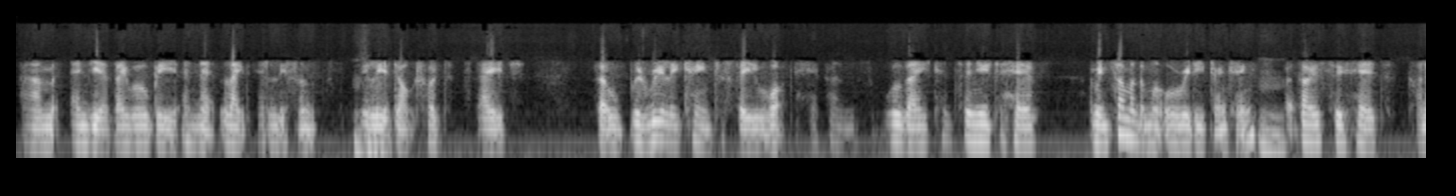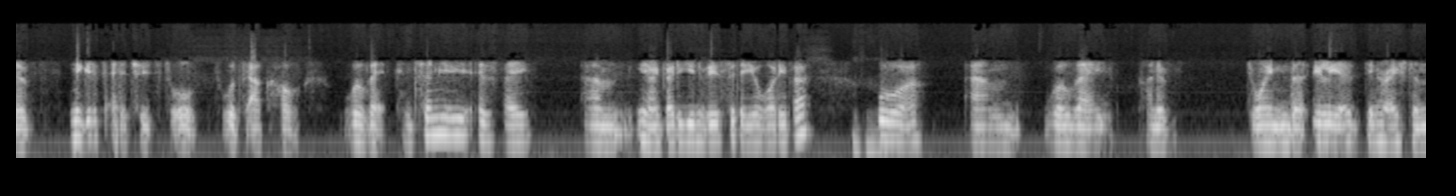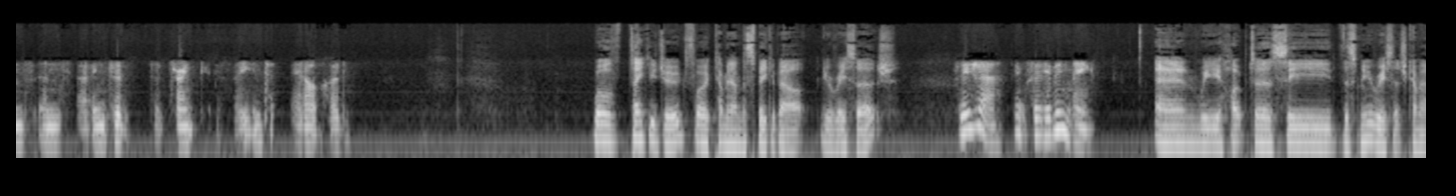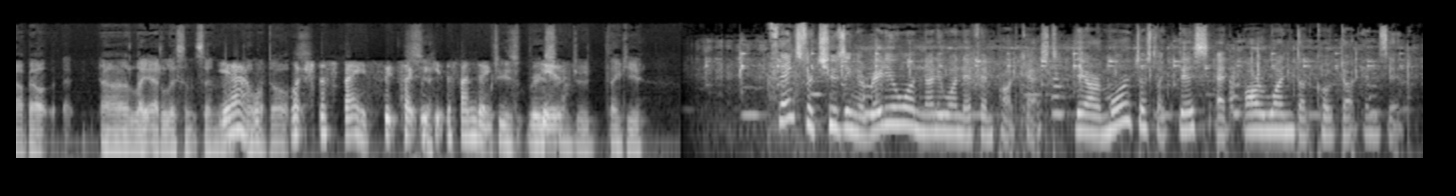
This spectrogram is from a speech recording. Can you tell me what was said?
um, and yeah, they will be in that late adolescence, Mhm. early adulthood stage. So we're really keen to see what happens. Will they continue to have? I mean, some of them were already drinking, Mm. but those who had kind of negative attitudes toward, towards alcohol, will that continue as they, um, you know, go to university or whatever, Mhm. or um, will they kind of join the earlier generations in starting to, to drink as they enter adulthood? Well, thank you, Jude, for coming on to speak about your research. Pleasure. Thanks for having me. And we hope to see this new research come out about uh, late adolescence and Yeah, young adults. watch the space. It's like hope we get the funding. Very Cheers. soon, Jude. Thank you. Thanks for choosing a Radio One 91 FM podcast. There are more just like this at r1.co.nz.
